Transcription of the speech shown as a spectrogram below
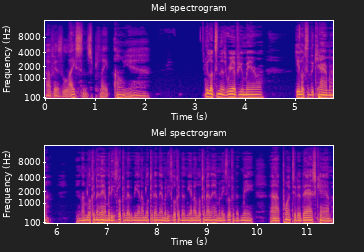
of his license plate. Oh yeah. He looks in his rearview mirror. He looks at the camera. And I'm looking at him and he's looking at me and I'm looking at him and he's looking at me and I'm looking at him and he's looking at me. And I point to the dash cam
